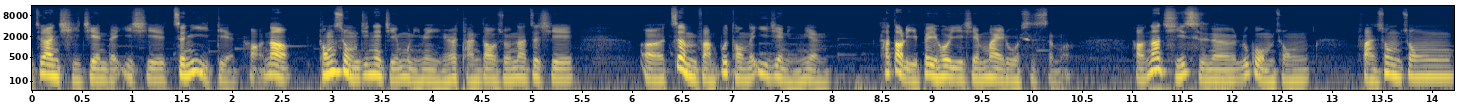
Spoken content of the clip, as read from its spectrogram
这段期间的一些争议点。好，那同时我们今天节目里面也会谈到说，那这些呃正反不同的意见里面，它到底背后一些脉络是什么？好，那其实呢，如果我们从反送中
